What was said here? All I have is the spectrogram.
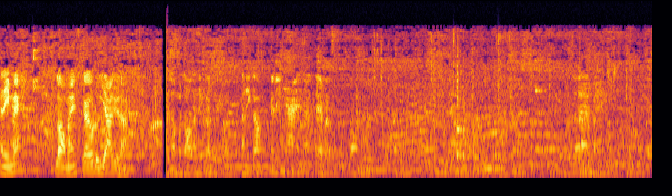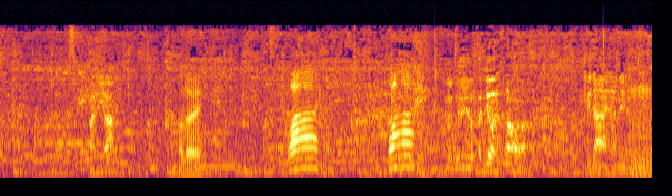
อันนี้ไหมลองไหมก็ดูยากอยู่นะเรามาลองอันนี้ก่อนทุกคนอันนี้ก็ไม่ได้ง่ายนะแต่แบบลองดูจะได้ไหมมานี้ป่ะเอาเลยว้ายว้ายมันโยนเข้าอะ ไม่ได้นะหนึ่งอืม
